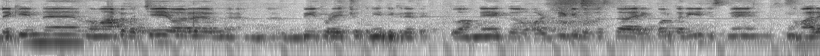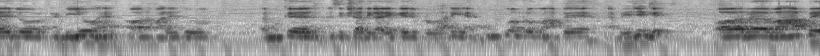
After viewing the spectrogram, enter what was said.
लेकिन वहाँ पे बच्चे और भी थोड़े इच्छुक नहीं दिख रहे थे। तो हमने एक ऑल्टरनेटिव व्यवस्था एक और करी है, जिसमें हमारे जो डीओ हैं और हमारे जो मुख्य शिक्षा अधिकारी के जो प्रभारी हैं, उनको हम लोग वहाँ पे भेजेंगे। और वहाँ पे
